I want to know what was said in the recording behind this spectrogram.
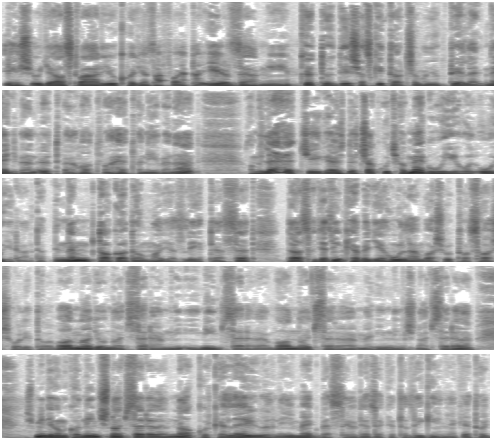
és ugye azt várjuk, hogy ez a fajta érzelmi kötődés, az kitartsa mondjuk tényleg 40, 50, 60, 70 éven át, ami lehetséges, de csak úgy, ha megújul újra. Tehát nem tagadom, hogy ez létezhet, de az, hogy ez inkább egy ilyen hullámvasúthoz hasonlító. Van nagyon nagy szerelem, nincs szerelem, van nagy szerelem, megint nincs nagy szerelem, és mindig, amikor nincs nagy szerelem, na akkor kell leülni, megbeszélni ezeket az igényeket, hogy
